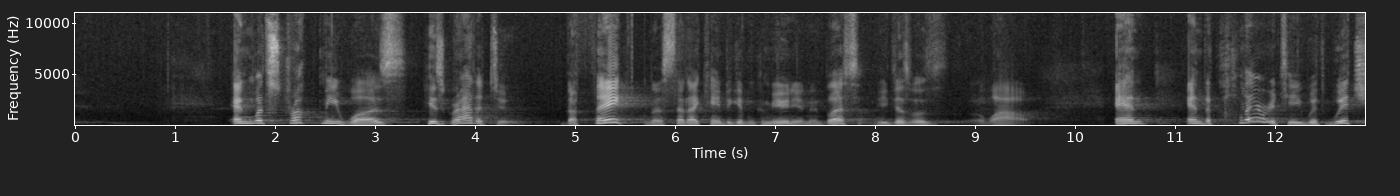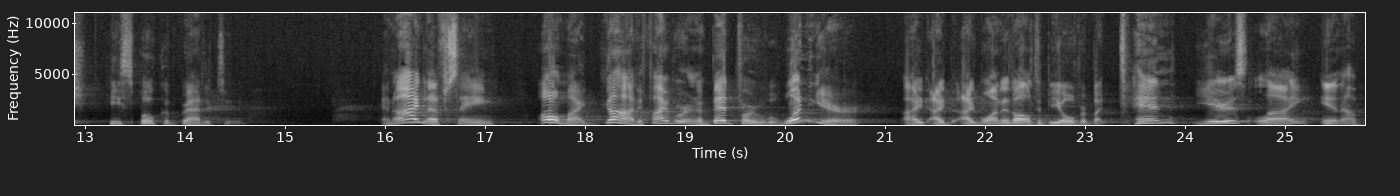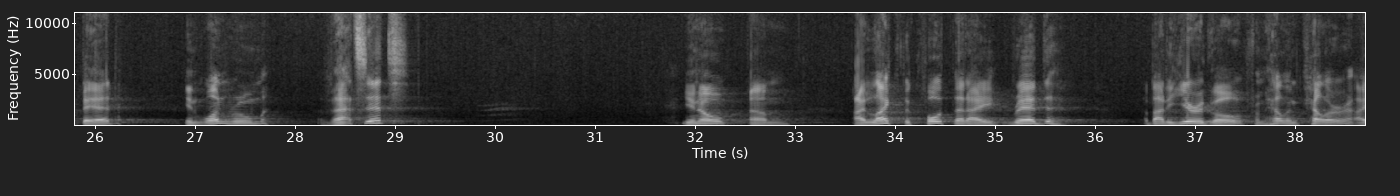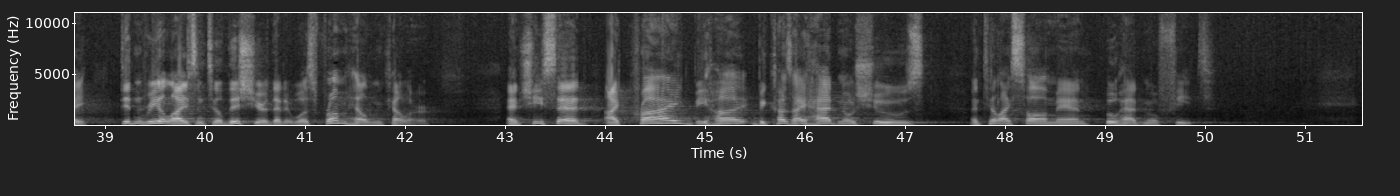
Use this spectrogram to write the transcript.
And what struck me was his gratitude, the thankfulness that I came to give him communion and bless him. He just was, wow. And and the clarity with which he spoke of gratitude. And I left saying, Oh my God, if I were in a bed for one year, I'd, I'd, I'd, want it all to be over. But 10 years lying in a bed in one room, that's it. You know, um, I like the quote that I read about a year ago from Helen Keller. I didn't realize until this year that it was from Helen Keller. And she said, I cried because I had no shoes until I saw a man who had no feet.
